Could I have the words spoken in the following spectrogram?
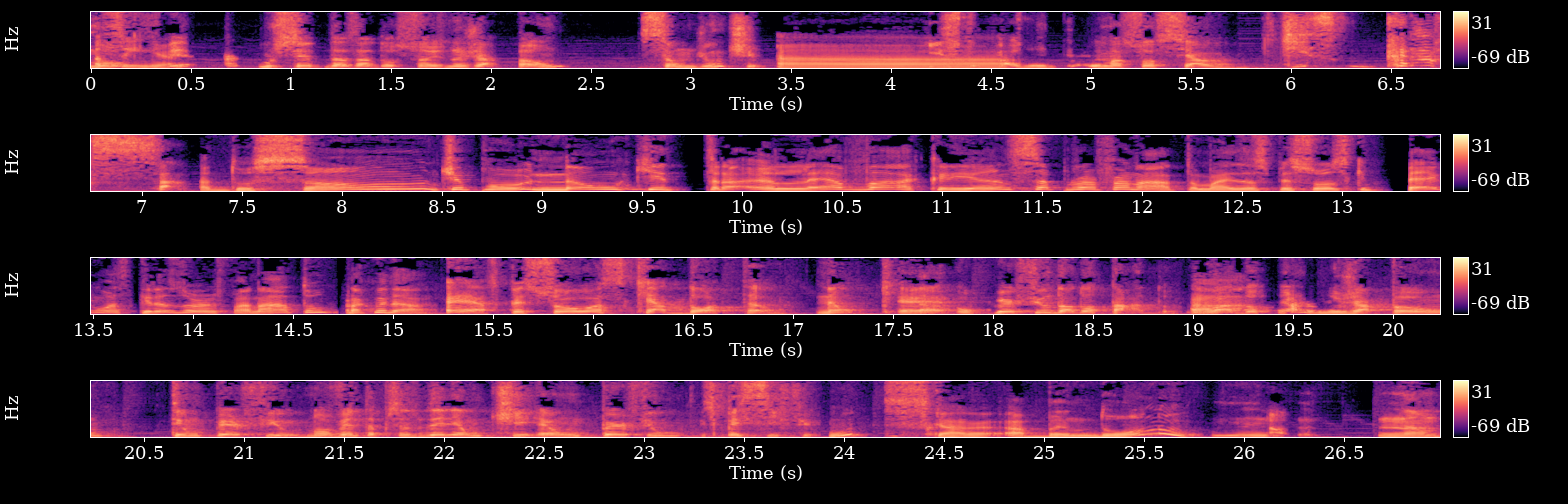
Assim, 90% das adoções no Japão são de um tipo. A Isso causa um problema social desgraçado. adoção, tipo, não que tra- leva a criança pro orfanato, mas as pessoas que pegam as crianças do orfanato pra cuidar. É, as pessoas que adotam. Não, é o perfil do adotado. O Ah. adotado no Japão tem um perfil. 90% dele é um, ti- é um perfil específico. Putz, cara, abandono? Não. Não,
